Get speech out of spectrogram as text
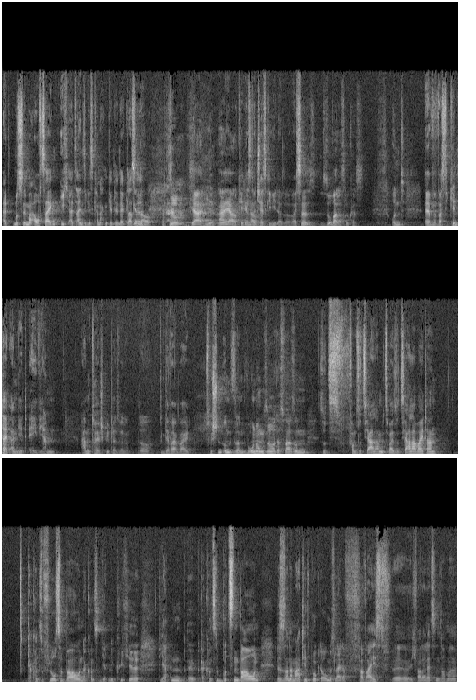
als- musste immer aufzeigen, ich als einziges Kanackenkind in der Klasse. Genau. So, ja, hier. Ah ja, okay, der Genau. ist Wojciechski wieder so. Weißt du, so war das, Lukas. Und äh, was die Kindheit angeht, ey, wir haben Abenteuerspielplatz. da. So, der war, war halt zwischen unseren Wohnungen so. Das war so ein so vom Sozialamt mit zwei Sozialarbeitern. Da konntest du Floße bauen, da konntest, die hatten eine Küche, die hatten, äh, da konntest du Butzen bauen. Das ist an der Martinsburg da oben, ist leider verwaist. Äh, ich war da letztens nochmal.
